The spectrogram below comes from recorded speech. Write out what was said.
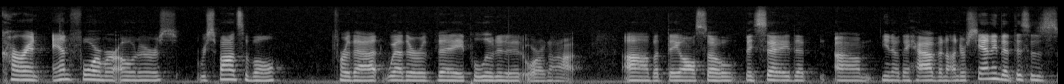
current and former owners responsible for that, whether they polluted it or not. Uh, but they also they say that um, you know they have an understanding that this is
